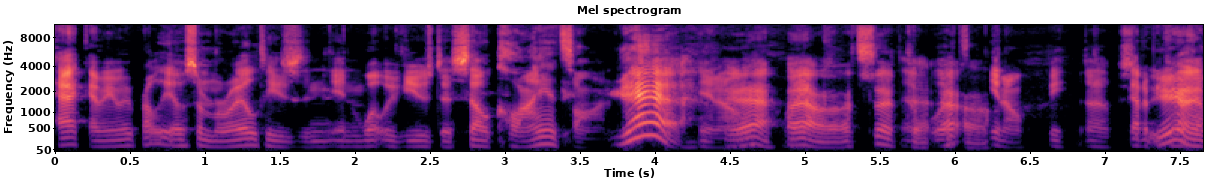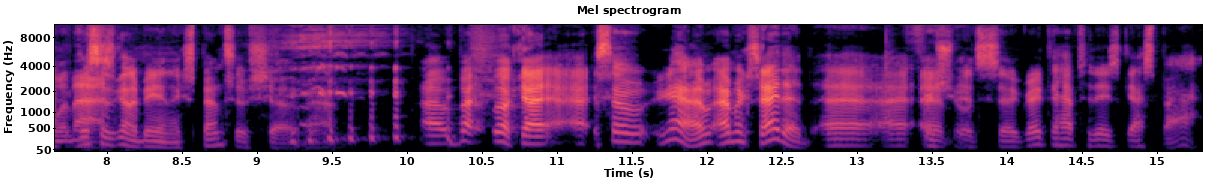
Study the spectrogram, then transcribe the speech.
heck, I mean, we probably owe some royalties in, in what we've used to sell clients on. Yeah, You know, yeah. like, Well, that's it. Uh, Uh, you know, be, uh, got to be You're careful gonna- with this is going to be an expensive show. Uh, but look, I, I, so yeah, I'm, I'm excited. Uh, I, sure. It's uh, great to have today's guest back.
